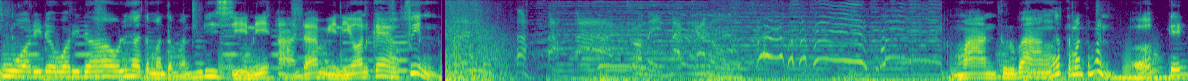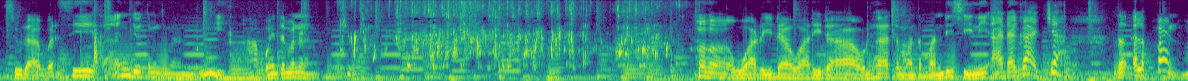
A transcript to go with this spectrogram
Wadidaw, wadidaw. Lihat teman-teman, di sini ada minion Kevin. Mantul banget teman-teman. Oke, sudah bersih. Lanjut teman-teman. Wih, apa ini teman-teman? wadidaw, wadidaw. Lihat teman-teman, di sini ada gajah. The elephant.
